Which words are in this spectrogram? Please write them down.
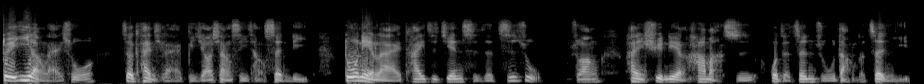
对伊朗来说，这看起来比较像是一场胜利。多年来，他一直坚持着资助、武装和训练哈马斯或者真主党的阵营。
